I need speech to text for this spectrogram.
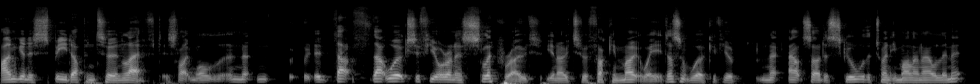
"I'm going to speed up and turn left." It's like, well, that that works if you're on a slip road, you know, to a fucking motorway. It doesn't work if you're outside a school with a 20 mile an hour limit.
